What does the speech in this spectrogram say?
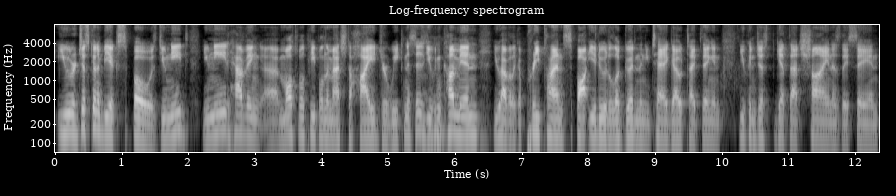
you're just going to be exposed. You need you need having uh, multiple people in the match to hide your weaknesses. You can come in, you have like a pre-planned spot you do to look good, and then you tag out type thing, and you can just get that shine, as they say, and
